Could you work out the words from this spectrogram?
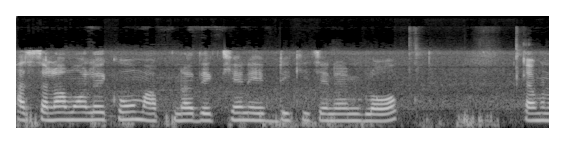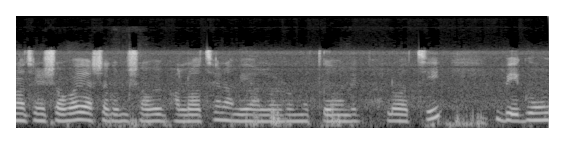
আসসালামু আলাইকুম, আপনারা দেখছেন এফডি কিচেন অ্যান্ড ব্লগ। কেমন আছেন সবাই? আশা করি সবাই ভালো আছেন। আমি আল্লাহর রহমতে অনেক ভালো আছি। বেগুন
